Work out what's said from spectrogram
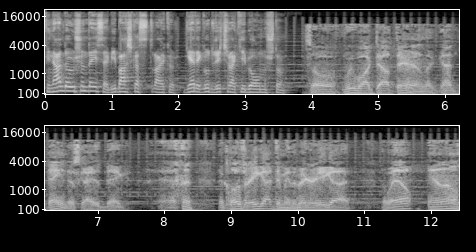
Final dövüşünde ise bir başka striker, Gary Goodrich rakibi olmuştu. So we walked out there and like, God dang, this guy is big. the closer he got to me, the bigger he got. Well, you know,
